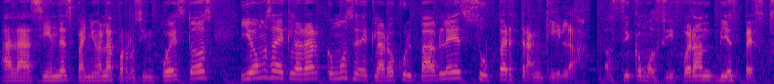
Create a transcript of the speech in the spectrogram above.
a la hacienda española por los impuestos y vamos a declarar cómo se declaró culpable súper tranquila, así como si fueran 10 pesos.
